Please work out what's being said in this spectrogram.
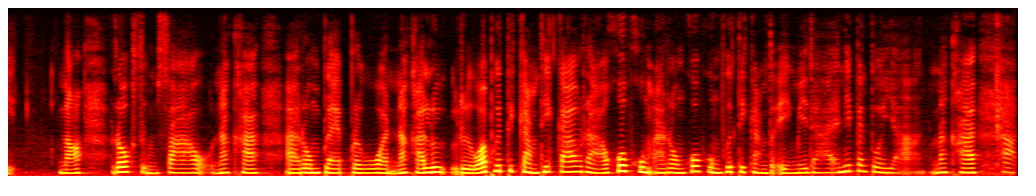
จิต เนาะโรคซึมเศร้านะคะ อารมณ์แปรปรวนนะคะ หรือหรือว่าพฤติกรรมที่ก้าวร้าวควบคุมอารมณ์ควบคุมพฤติกรรมตัวเองไม่ได้ อันนี้เป็นตัวอย่างนะคะค่ะ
